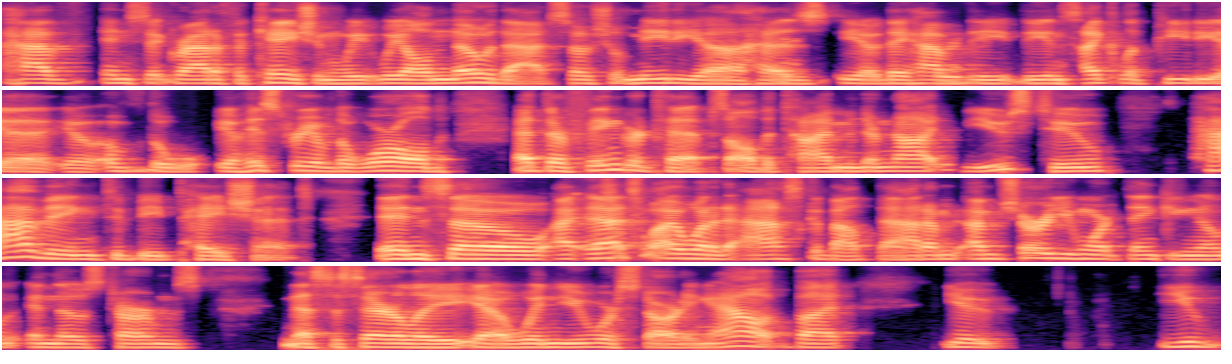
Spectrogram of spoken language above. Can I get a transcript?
have instant gratification. We, we all know that social media has, you know, they have the, the encyclopedia, you know, of the you know, history of the world at their fingertips all the time, and they're not used to having to be patient. And so I, that's why I wanted to ask about that. I'm, I'm sure you weren't thinking in- those terms necessarily, you know, when you were starting out, but you, you,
